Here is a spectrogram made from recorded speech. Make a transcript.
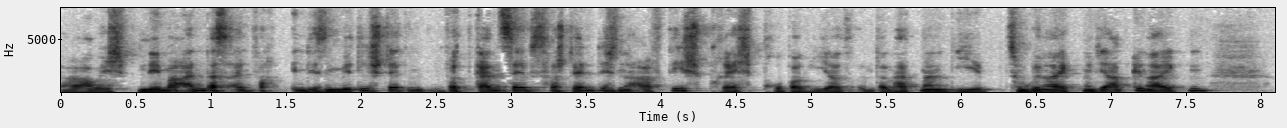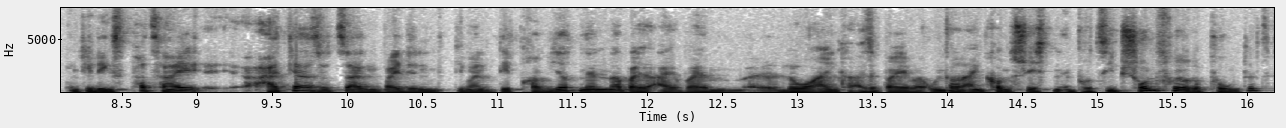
Äh, aber ich nehme an, dass einfach in diesen Mittelstädten wird ganz selbstverständlich ein AfD-Sprech propagiert. Und dann hat man die Zugeneigten und die Abgeneigten. Und die Linkspartei hat ja sozusagen bei den, die man depraviert nennt, ne, bei, beim äh, Lower also bei, bei, unteren Einkommensschichten im Prinzip schon früher gepunktet.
